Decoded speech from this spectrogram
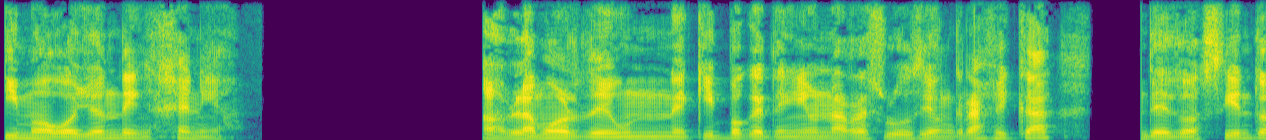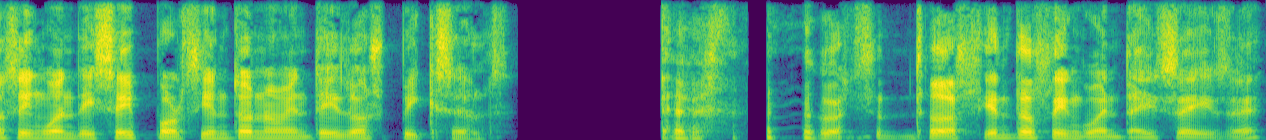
y mogollón de ingenio. Hablamos de un equipo que tenía una resolución gráfica de 256 por 192 píxeles. 256, ¿eh?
